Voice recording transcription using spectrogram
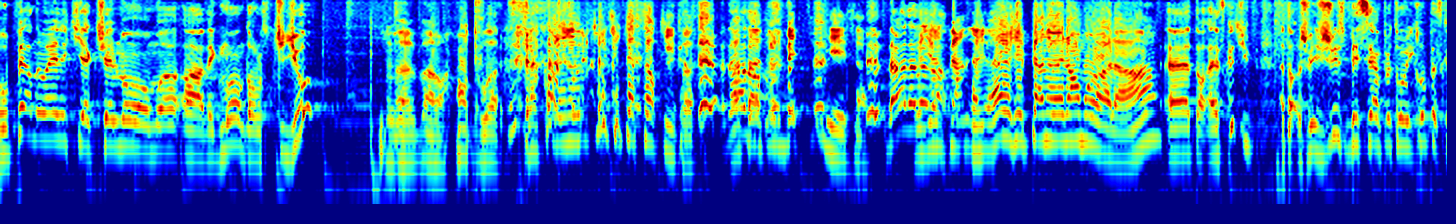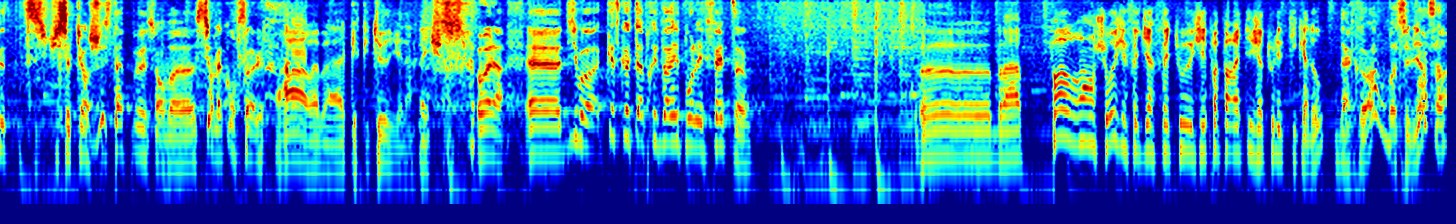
au Père Noël qui est actuellement moi, ah, avec moi dans le studio. Euh, bah, en toi. C'est encore les nouveaux trucs que t'as sortis, toi. Ça le bêtisier, ça. Non, non, non, J'ai non. le, Père... ah, j'ai le Père Noël en moi, là, hein. Euh, attends, est-ce que tu... Attends, je vais juste baisser un peu ton micro parce que tu satures juste un peu sur, ma- sur la console. Ah, ouais, bah, qu'est-ce que tu veux, j'ai la pêche. Voilà. Euh, Dis-moi, qu'est-ce que t'as préparé pour les fêtes? Euh, bah, pas grand chose. J'ai fait déjà fait tout, j'ai préparé déjà tous les petits cadeaux. D'accord, bah c'est bien ça.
